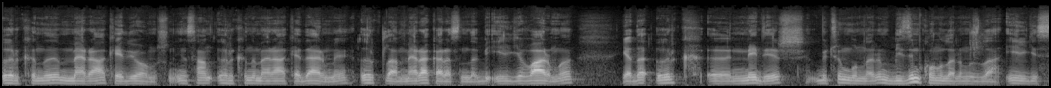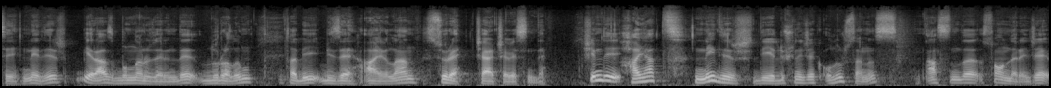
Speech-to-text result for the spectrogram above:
Irkını merak ediyor musun? İnsan ırkını merak eder mi? Irkla merak arasında bir ilgi var mı? Ya da ırk e, nedir? Bütün bunların bizim konularımızla ilgisi nedir? Biraz bunlar üzerinde duralım. Tabii bize ayrılan süre çerçevesinde. Şimdi hayat nedir diye düşünecek olursanız aslında son derece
